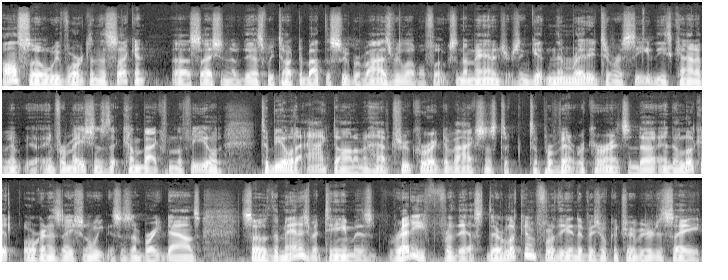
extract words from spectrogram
Also, we've worked in the second uh, session of this, we talked about the supervisory level folks and the managers and getting them ready to receive these kind of informations that come back from the field to be able to act on them and have true corrective actions to, to prevent recurrence and to, and to look at organizational weaknesses and breakdowns. So the management team is ready for this. They're looking for the individual contributor to say,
